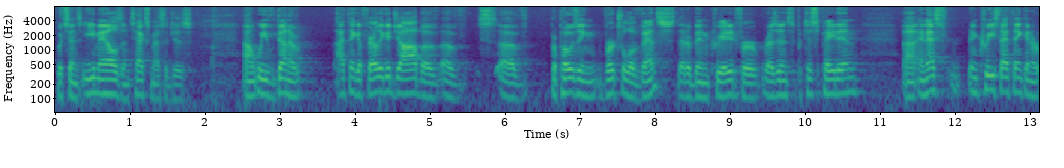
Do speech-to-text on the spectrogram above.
which sends emails and text messages. Uh, we've done a, I think, a fairly good job of, of, of proposing virtual events that have been created for residents to participate in. Uh, and that's increased, I think, in a,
